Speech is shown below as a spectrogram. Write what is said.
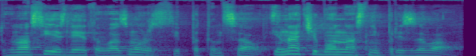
то у нас есть для этого возможности, потенциал. Иначе бы Он нас не призывал.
